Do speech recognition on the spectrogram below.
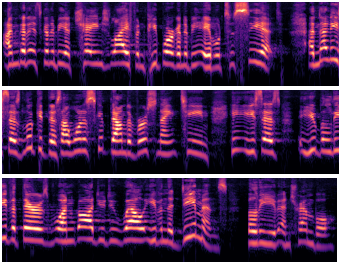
I'm gonna, it's going to be a changed life, and people are going to be able to see it. And then he says, Look at this. I want to skip down to verse 19. He, he says, You believe that there is one God, you do well. Even the demons believe and tremble.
